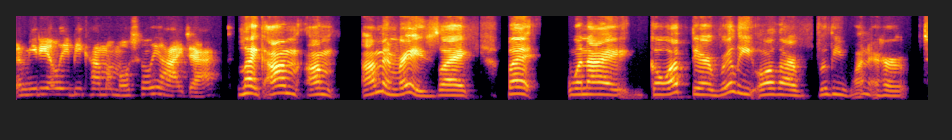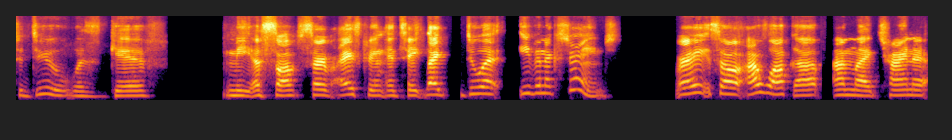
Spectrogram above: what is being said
immediately become emotionally hijacked. Like I'm, I'm, I'm enraged. Like, but when I go up there, really, all I really wanted her to do was give me a soft serve ice cream and take like do a even exchange right so i walk up i'm like trying to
